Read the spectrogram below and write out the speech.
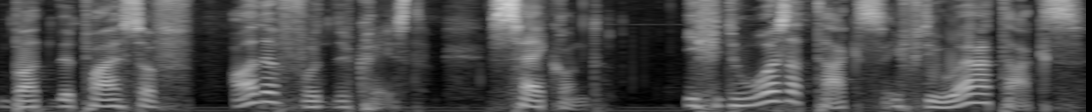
but the price of other food decreased. Second, if it was a tax, if it were a tax,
